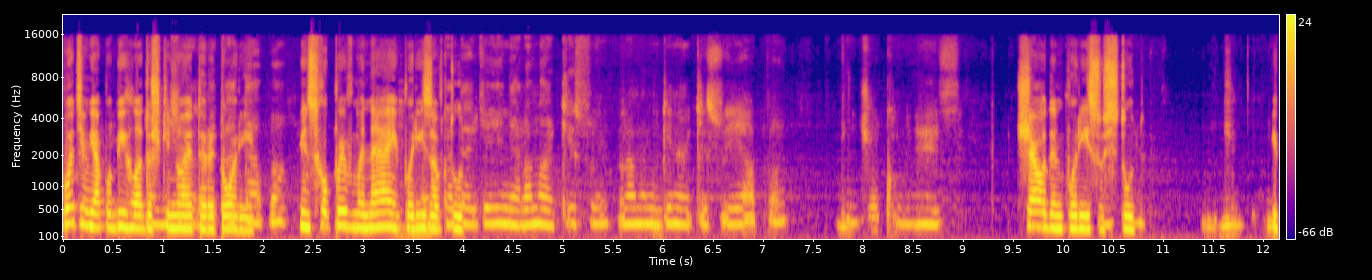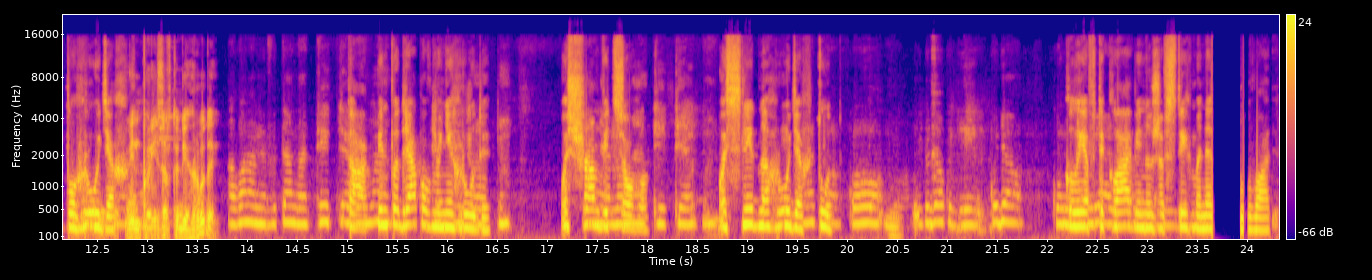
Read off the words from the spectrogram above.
Потім я побігла до шкільної території. Він схопив мене і порізав тут. Ще один поріз ось тут. І по грудях. Він порізав тобі груди? Так, він подряпав мені груди. Ось шрам від цього. Ось слід на грудях тут. Коли я втекла, він уже встиг мене забувати.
